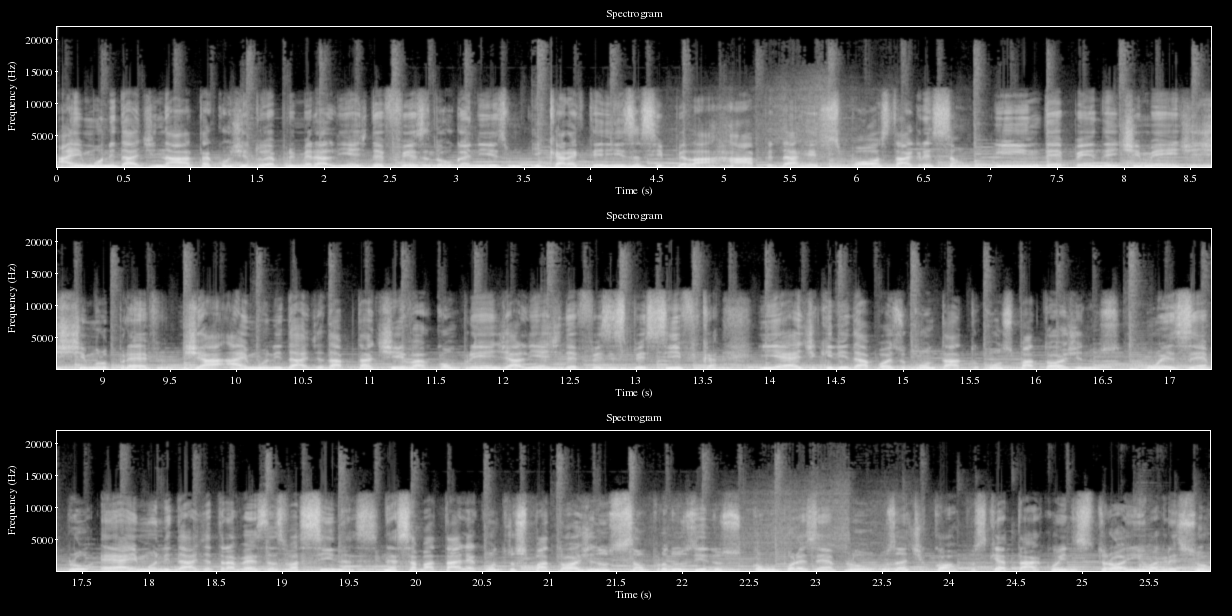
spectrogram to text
A imunidade inata constitui a primeira linha de defesa do organismo e caracteriza-se pela rápida resposta à agressão, independentemente de estímulo prévio. Já a imunidade adaptativa compreende a linha de defesa específica e é adquirida após o contato com os patógenos. Um exemplo é a imunidade através das vacinas. Nessa batalha contra os patógenos são produzidos, como por exemplo, os anticorpos que atacam e destroem o agressor.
